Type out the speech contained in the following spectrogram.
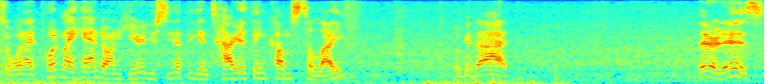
So when I put my hand on here, you see that the entire thing comes to life. Look at that. There it is.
